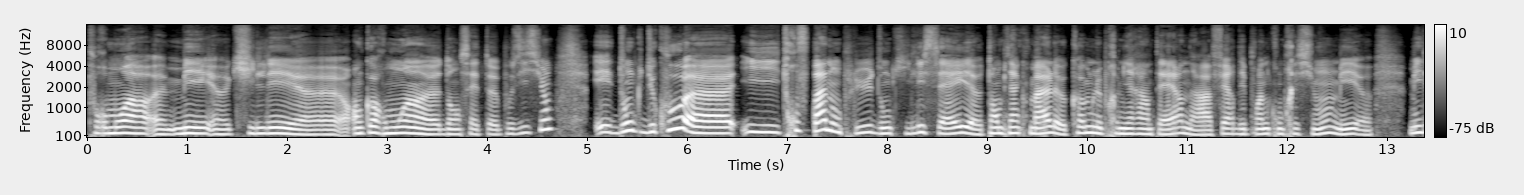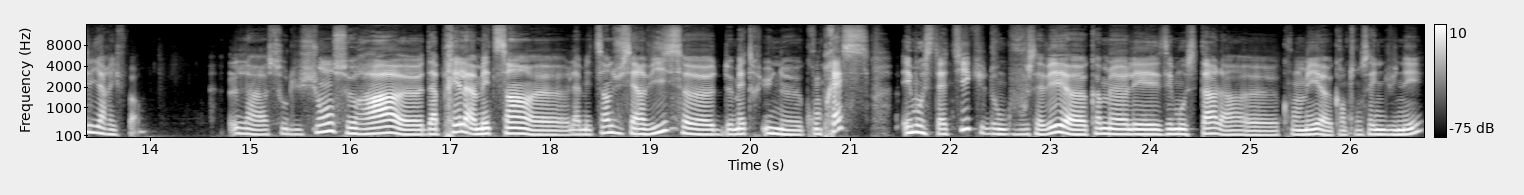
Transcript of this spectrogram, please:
pour moi, mais qui l'est encore moins dans cette position. Et donc, du coup, il trouve pas non plus. Donc, il essaye, tant bien que mal, comme le premier interne, à faire des points de compression, mais, mais il n'y arrive pas. La solution sera, euh, d'après la médecin, euh, la médecin du service, euh, de mettre une compresse hémostatique. Donc, vous savez, comme les hémostats qu'on met quand on saigne du nez.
